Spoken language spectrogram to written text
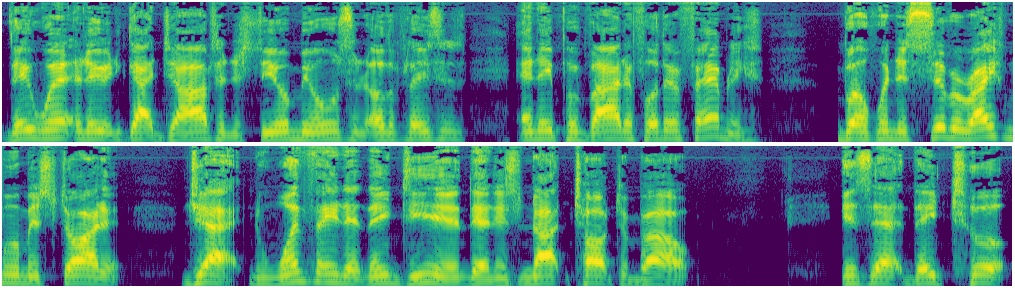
they went and they got jobs in the steel mills and other places, and they provided for their families. But when the civil rights movement started, Jack, the one thing that they did that is not talked about is that they took,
